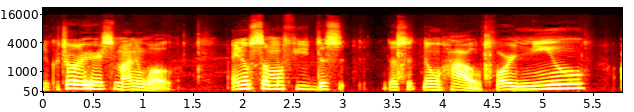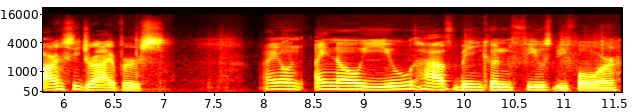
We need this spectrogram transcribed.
the controller here is manual. I know some of you does doesn't know how. For new RC drivers, I don't I know you have been confused before.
